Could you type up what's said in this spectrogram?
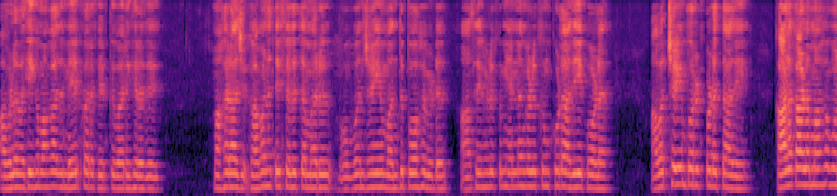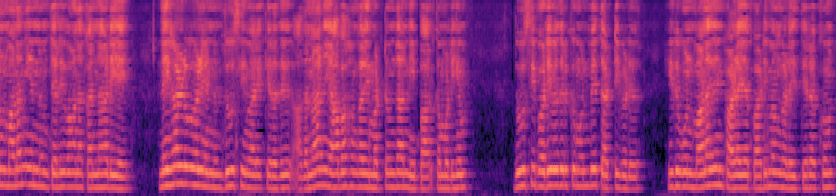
அவ்வளவு அதிகமாக அது மேற்பரப்பிற்கு வருகிறது. மகாராஜ் கவனத்தை செலுத்த மறு. ஒவ்வொன்றையும் வந்து போக விடு ஆசைகளுக்கும் எண்ணங்களுக்கும் கூட அதே போல. அவற்றையும் பொருட்படுத்தாதே. காலகாலமாக உன் மனம் என்னும் தெளிவான கண்ணாடியை நிகழ்வுகள் என்னும் தூசி மறைக்கிறது. அதனால் ஞாபகங்களை மட்டும்தான் நீ பார்க்க முடியும். தூசி படிவதற்கு முன்பே தட்டிவிடு. இது உன் மனதின் பழைய படிமங்களை திறக்கும்.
